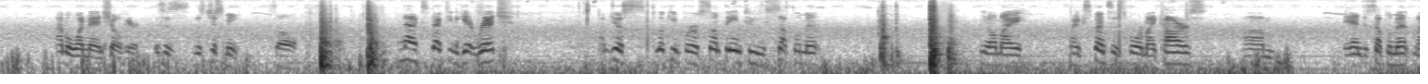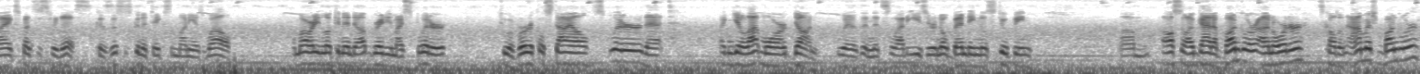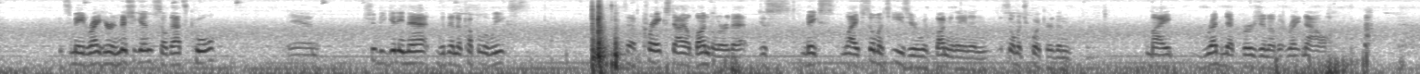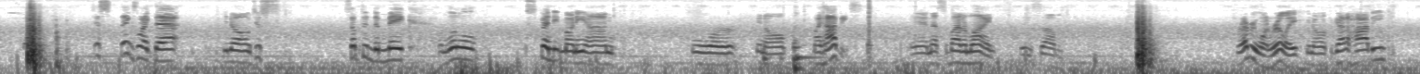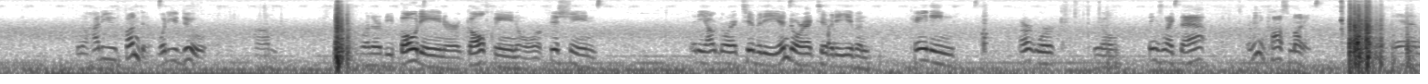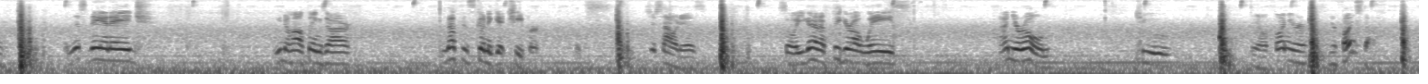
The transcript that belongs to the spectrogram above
I'm a one-man show here. This is this is just me. So I'm not expecting to get rich. I'm just looking for something to supplement you know my my expenses for my cars um, and to supplement my expenses for this because this is going to take some money as well. I'm already looking into upgrading my splitter to a vertical style splitter that I can get a lot more done with and it's a lot easier. No bending no stooping. Um, also I've got a bundler on order. It's called an Amish bundler. It's made right here in Michigan so that's cool. And should be getting that within a couple of weeks. It's a crank style bundler that just makes life so much easier with bundling and so much quicker than my redneck version of it right now just things like that you know, just something to make a little spending money on for, you know, my hobbies. And that's the bottom line is um, for everyone really, you know, if you got a hobby, you know, how do you fund it? What do you do? Um, whether it be boating or golfing or fishing, any outdoor activity, indoor activity even, painting, artwork, you know, things like that. Everything costs money. And in this day and age, you know how things are. Nothing's going to get cheaper. It's, just how it is. So you got to figure out ways on your own to, you know, fund your, your fun stuff.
